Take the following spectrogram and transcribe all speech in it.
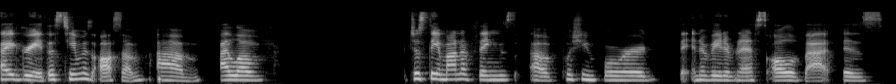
I agree. This team is awesome. Um, I love just the amount of things of pushing forward, the innovativeness, all of that is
